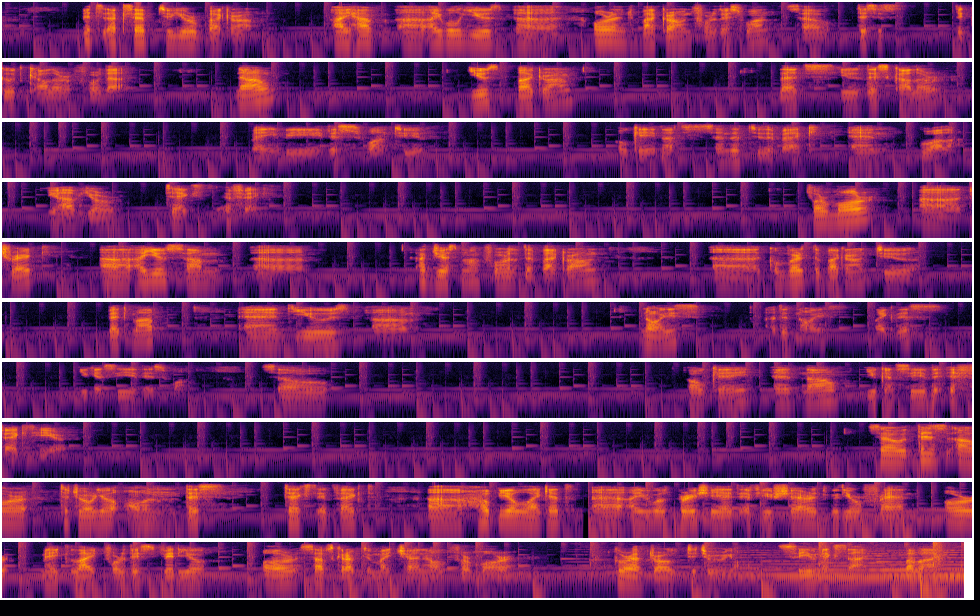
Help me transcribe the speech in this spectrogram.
It's accept to your background. I have uh, I will use uh, orange background for this one so this is the good color for that. Now use background. Let's use this color. Maybe this one too okay let's send it to the back. And voila you have your text effect. For more uh, trick uh, I use some uh, adjustment for the background uh, convert the background to bitmap and use um, noise added noise like this. You can see this one. So okay and now you can see the effect here So this is our tutorial on this text effect. Uh, hope you'll like it. Uh, I will appreciate if you share it with your friend or make like for this video or subscribe to my channel for more CorelDRAW tutorial. See you next time. Bye bye.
